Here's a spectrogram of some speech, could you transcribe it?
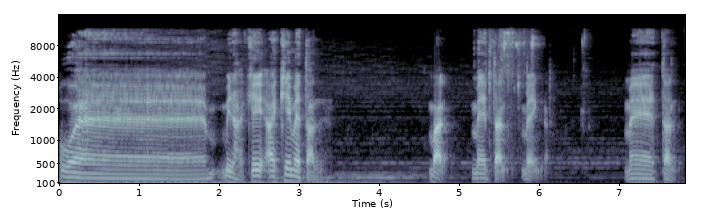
Pues... Mira, aquí, aquí hay metal. Vale, metal, venga. Metal.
